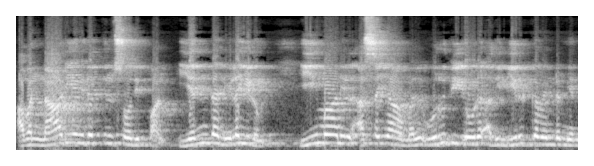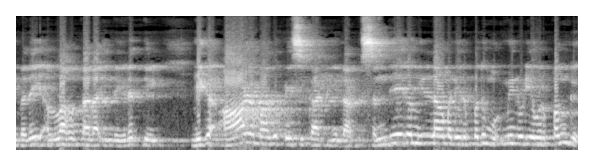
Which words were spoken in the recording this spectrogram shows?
அவன் நாடிய விதத்தில் சோதிப்பான். எந்த நிலையிலும் ஈமானில் அசையாமல் உறுதியோடு அதில் இருக்க வேண்டும் என்பதை அல்லாஹு தாலா இந்த இடத்தில் மிக ஆழமாக பேசி காட்டுகின்றான் சந்தேகம் இல்லாமல் இருப்பது முக்மினுடைய ஒரு பங்கு.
